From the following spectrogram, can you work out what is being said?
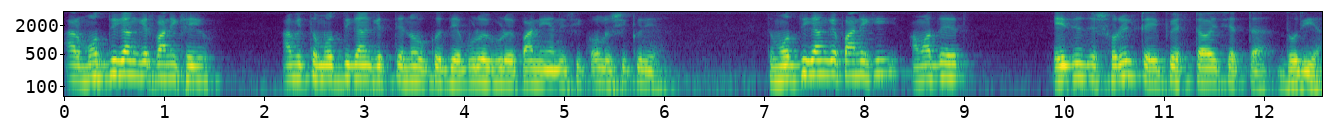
আর মধ্যিগাঙ্গের পানি খাইও আমি তো মধ্যিগাঙ্গের তে নৌকো দিয়ে বুড়োয় বুড়োয় পানি আনিছি, কলসি করিয়া। তো মধ্যিগাঙ্গে পানি কি? আমাদের এই যে যে শরীরটা, এই পেটটা হয়েছে একটা দরিয়া।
